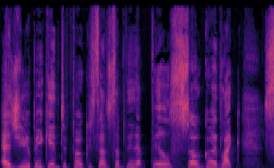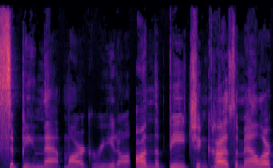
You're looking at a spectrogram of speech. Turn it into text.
As you begin to focus on something that feels so good, like sipping that margarita on the beach in Cozumel or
